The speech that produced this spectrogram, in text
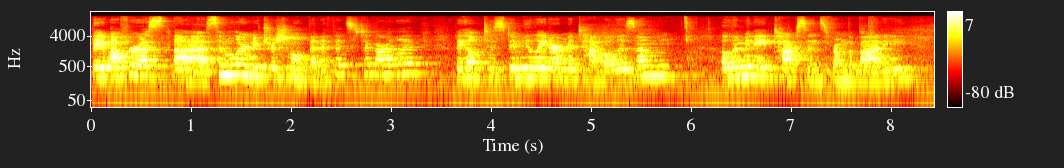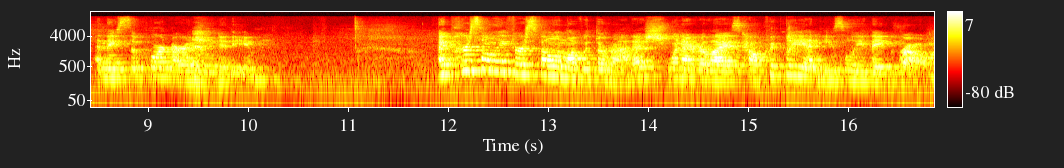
They offer us uh, similar nutritional benefits to garlic. They help to stimulate our metabolism, eliminate toxins from the body, and they support our immunity. I personally first fell in love with the radish when I realized how quickly and easily they grow.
